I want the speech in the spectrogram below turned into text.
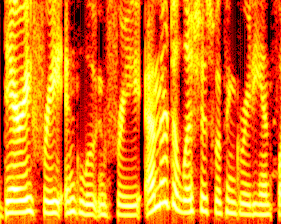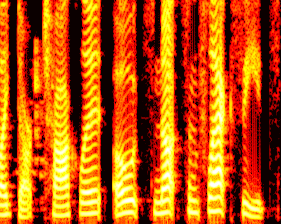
Dairy free and gluten free, and they're delicious with ingredients like dark chocolate, oats, nuts, and flax seeds.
